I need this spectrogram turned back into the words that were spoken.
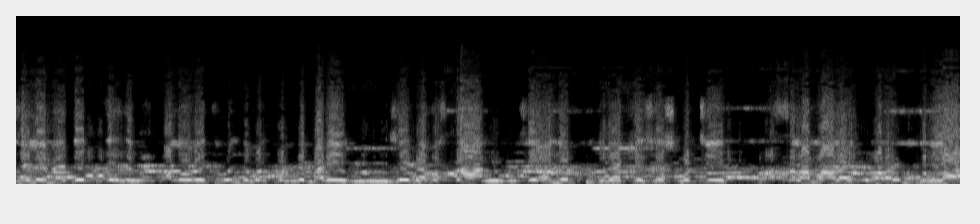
ছেলে মেয়েদেরকে ভালোভাবে জীবনযাপন করতে পারি, সেই ব্যবস্থা, সেই অনুরোধটুকু রেখে শেষ করছি। আসসালামু আলাইকুম রহমতুল্লাহ।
